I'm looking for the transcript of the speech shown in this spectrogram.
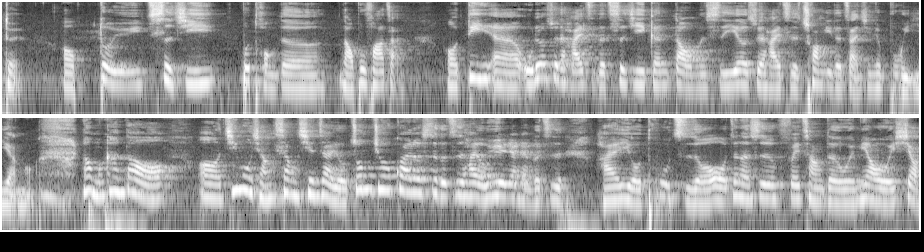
对，哦，对于刺激不同的脑部发展，哦，第呃五六岁的孩子的刺激，跟到我们十一二岁孩子创意的展现就不一样哦。那我们看到哦，哦，积木墙上现在有“中秋快乐”四个字，还有“月亮”两个字，还有兔子哦，真的是非常的惟妙惟肖。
